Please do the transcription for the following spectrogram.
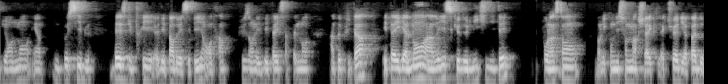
du rendement et une possible baisse du prix des parts de SCPI. On rentrera plus dans les détails certainement un peu plus tard. Et tu as également un risque de liquidité. Pour l'instant, dans les conditions de marché actuelles, il n'y a pas de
